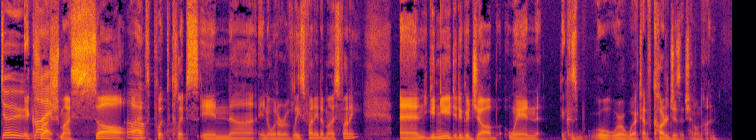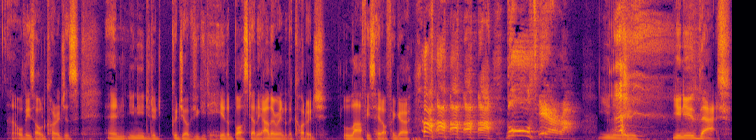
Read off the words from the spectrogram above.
do? it Like- crushed my soul. I Oh. had to put the clips in uh, in order of least funny to most funny, and you knew you did a good job when because we all worked out of cottages at Channel Nine, uh, all these old cottages, and you knew you did a good job if you could hear the boss down the other end of the cottage laugh his head off and go, "Ha ha ha ha! Ball terror!" You knew, you knew that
